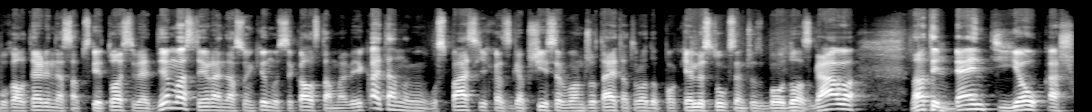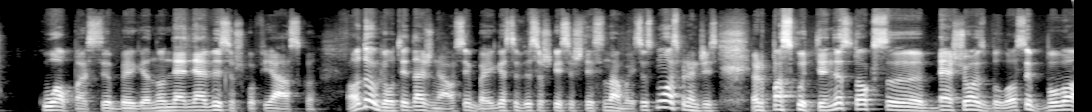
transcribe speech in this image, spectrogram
buhalterinės apskaitos vedimas, tai yra nesunki nusikalstama veika, ten Uspaskikas, Gapšys ir Vonžutaitė atrodo po kelis tūkstančius baudos gavo. Na tai mm. bent jau kažkas kuo pasibaigė, nu ne, ne visišku fiasko, o daugiau tai dažniausiai baigėsi visiškais išteisinamaisiais nuosprendžiais. Ir paskutinis toks be šios bylos buvo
